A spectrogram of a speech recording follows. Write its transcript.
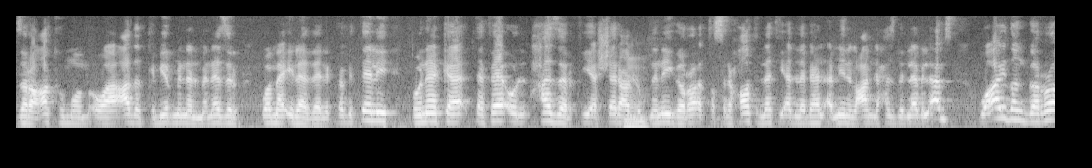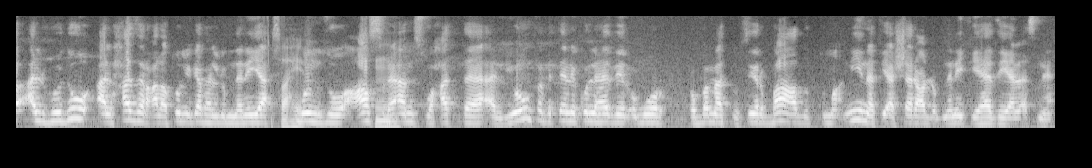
زراعتهم وعدد كبير من المنازل وما إلى ذلك فبالتالي هناك تفاؤل حذر في الشارع اللبناني جراء التصريحات التي أدلى بها الأمين العام لحزب الله بالأمس وأيضا جراء الهدوء الحذر على طول الجبهة اللبنانية صحيح. منذ عصر م. أمس وحتى اليوم فبالتالي كل هذه الأمور ربما تثير بعض الطمأنينة في الشارع اللبناني في هذه الأثناء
